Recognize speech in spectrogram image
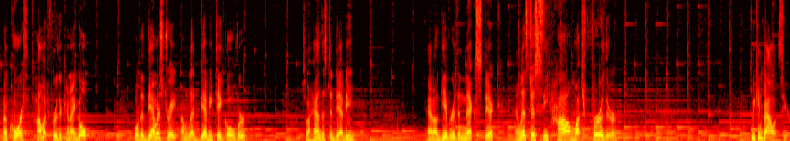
And of course, how much further can I go? Well, to demonstrate, I'm going to let Debbie take over. So I hand this to Debbie, and I'll give her the next stick. And let's just see how much further we can balance here.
